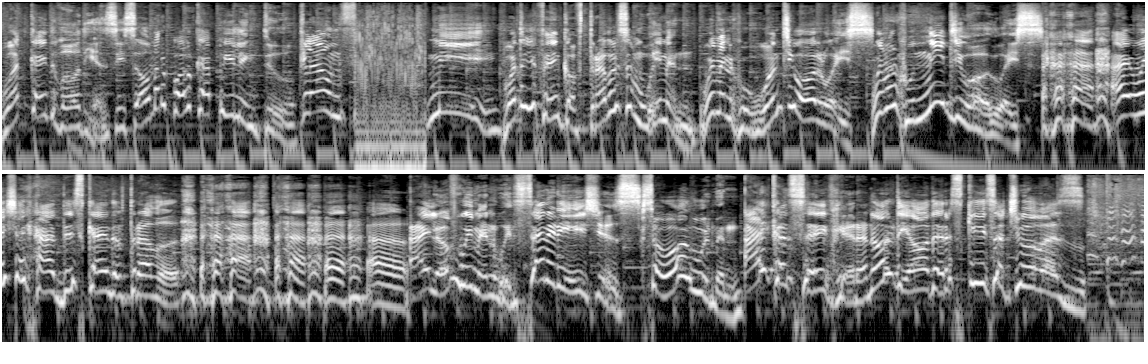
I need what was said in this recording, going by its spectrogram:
What kind of audience is Omaru Polka appealing to? Clown f- me! What do you think of troublesome women? Women who want you always. Women who need you always. I wish I had this kind of trouble. I love women with sanity issues. So all women. I can save her and all the other schizochuvas.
